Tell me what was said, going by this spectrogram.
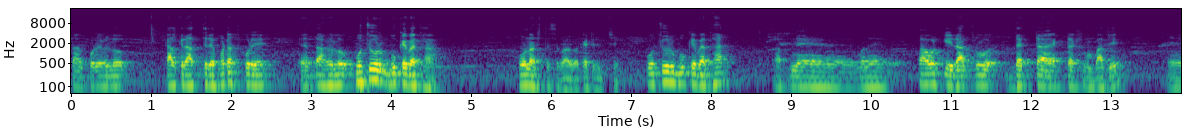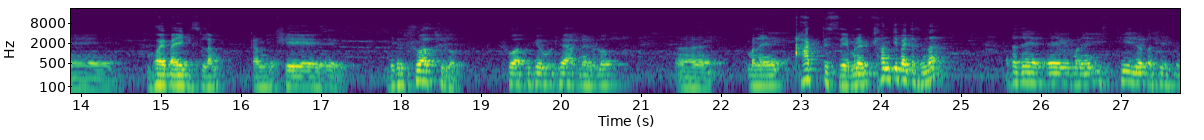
তারপরে হলো কালকে রাত্রে হঠাৎ করে তার হলো প্রচুর বুকে ব্যথা। ফোন আসতেছে বারবার, কেটে দিচ্ছে। প্রচুর বুকে ব্যথা। আপনি মানে তাও আর কি রাত্র দেড়টা, একটা বাজে। ভয় পেয়ে গেছিলাম। কারণ সে দেখে শোয়া ছিল শোয়া থেকে উঠে আপনার হলো মানে হাঁটতেছে মানে শান্তি পাইতেছে না? এটা যে এই মানে স্থিরতা ফিরছে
